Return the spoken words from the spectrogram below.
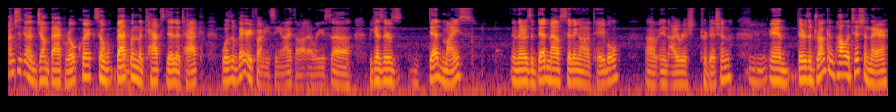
I'm just gonna jump back real quick. So back when the cats did attack was a very funny scene, I thought at least, uh, because there's dead mice, and there's a dead mouse sitting on a table, um, in Irish tradition, Mm-hmm. and there's a drunken politician there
